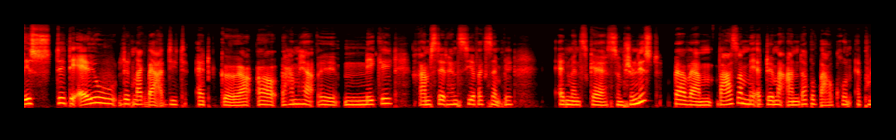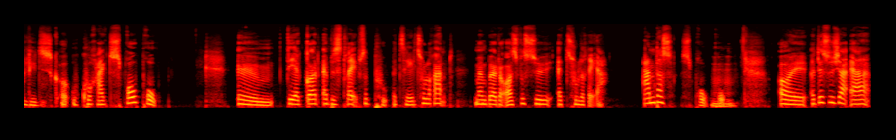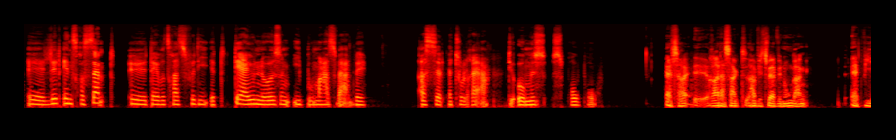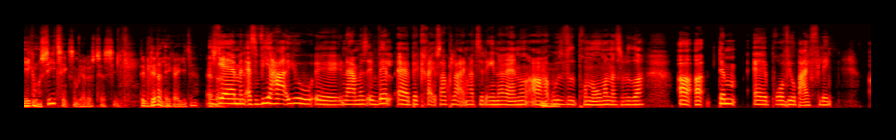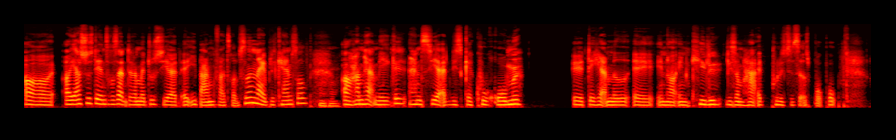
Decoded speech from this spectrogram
det, det, det er jo lidt mærkværdigt at gøre. Og ham her, øh, Mikkel Ramstedt, han siger for eksempel, at man skal som journalist bør være varsom med at dømme andre på baggrund af politisk og ukorrekt sprogbrug. Øh, det er godt at bestræbe sig på at tale tolerant. Man bør da også forsøge at tolerere andres sprogbrug. Mm. Og, øh, og det synes jeg er øh, lidt interessant, øh, David Træs, fordi at det er jo noget, som I boomer har svært ved os selv at tolerere de unges sprogbrug. Altså, øh, rettere sagt har vi svært ved nogle gange, at vi ikke må sige ting, som vi har lyst til at sige. Det er vel det, der ligger i det. Altså... Ja, men altså, vi har jo øh, nærmest et væld af begrebsafklaringer til det ene og det andet, og har Mhm. udvidet pronomerne osv., og, og dem øh, bruger vi jo bare i flæng. Og, og jeg synes, det er interessant det der med, at du siger, at, I er bange for at træde ved siden af at blive cancelled, Mhm. og ham her, Mikkel, han siger, at vi skal kunne rumme øh, det her med, øh, når en kilde ligesom har et politiseret sprogbrug.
